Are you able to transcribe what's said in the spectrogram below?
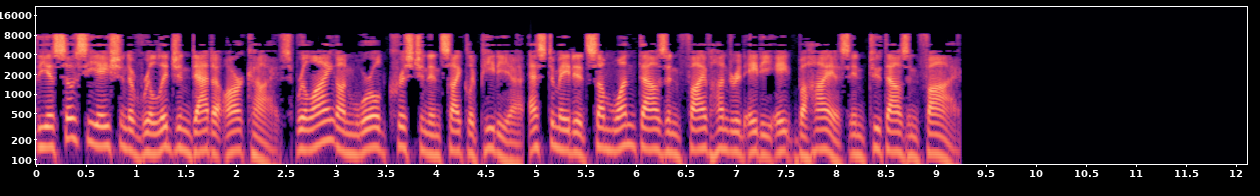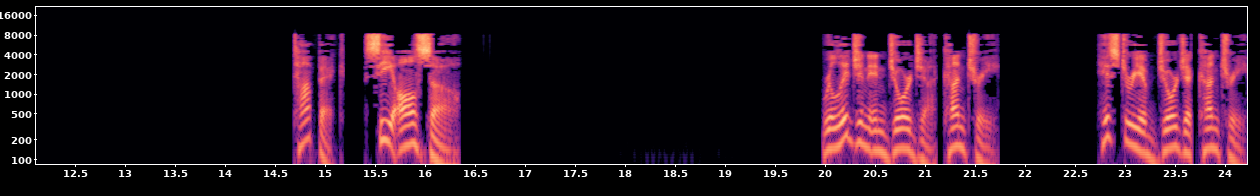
The Association of Religion Data Archives relying on World Christian Encyclopedia estimated some 1,588 Baha'is in 2005. See also. Religion in Georgia country. History of Georgia country.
